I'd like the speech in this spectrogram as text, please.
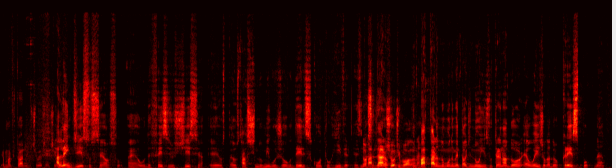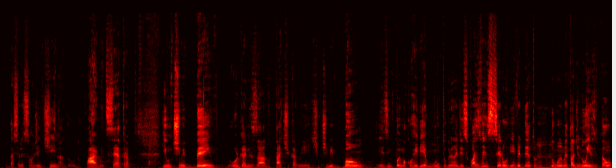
é uma vitória do time argentino. Além disso, Celso, é, o Defesa e Justiça, é, eu, eu, estava assistindo domingo o jogo deles contra o River. Eles Nossa, empataram, show de bola, né? Empataram no Monumental de Nunes. O treinador é o ex-jogador Crespo, né? Da seleção argentina, do, do Parma, etc e um time bem organizado taticamente, um time bom. Eles impõem uma correria muito grande. Eles quase venceram o River dentro uhum. do Monumental de Nunes. Então,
